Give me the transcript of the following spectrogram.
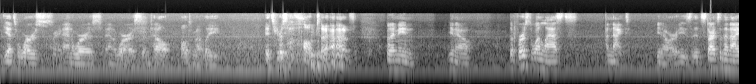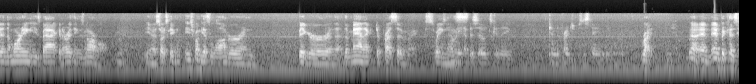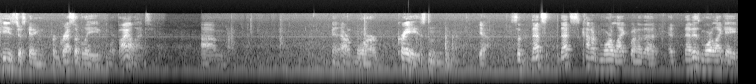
gets worse Right. and worse and worse until ultimately it's resolved. but I mean, you know, the first one lasts a night, you know, or he's it starts in the night, in the morning he's back and everything's normal. You know, it starts getting each one gets longer and bigger, and the, the manic depressive Right. swings. So how many episodes can they can the friendship sustain? Right. Yeah, and and because he's just getting progressively more violent, um, and, or more crazed. Mm-hmm. Yeah. So that's that's kind of more like one of the it, that is more like a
